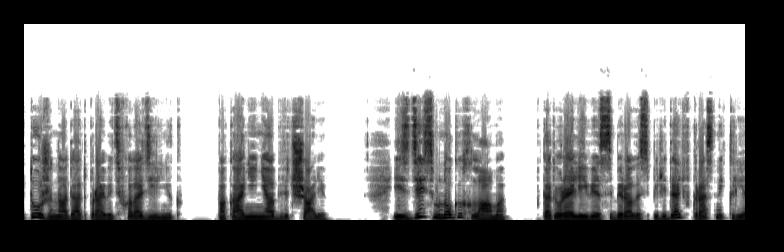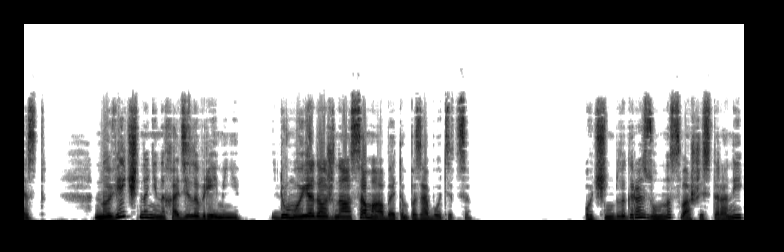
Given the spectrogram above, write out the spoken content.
тоже надо отправить в холодильник, пока они не обветшали. И здесь много хлама, который Оливия собиралась передать в Красный Крест, но вечно не находила времени. Думаю, я должна сама об этом позаботиться. Очень благоразумно с вашей стороны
